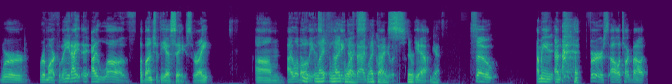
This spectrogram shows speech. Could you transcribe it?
were remarkable. I mean, I I love a bunch of the essays, right? Um, I love all the essays. Like, likewise, fab- likewise. Yeah, yeah. So, I mean, and first I'll talk about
